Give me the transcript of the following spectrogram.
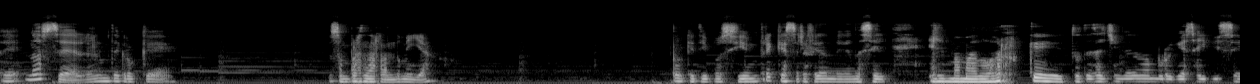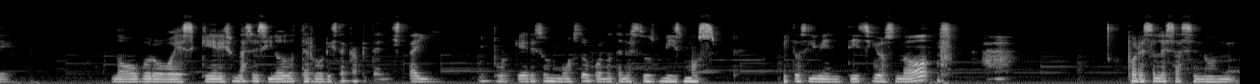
eh, no sé, realmente creo que son personas random y ya. Porque tipo, siempre que se refieren a vegano es el, el mamador que tú te estás chingando una hamburguesa y dice, no, bro, es que eres un asesino terrorista capitalista y, y porque eres un monstruo por no tener tus mismos hábitos alimenticios, ¿no? por eso les hacen un,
